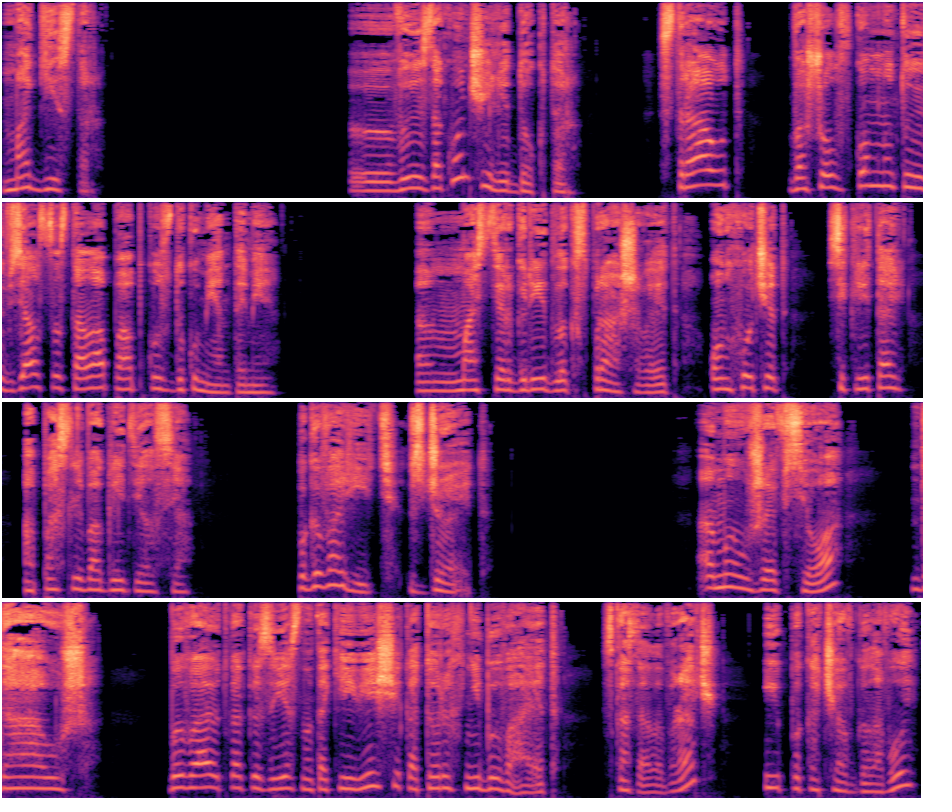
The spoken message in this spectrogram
магистр. «Э, «Вы закончили, доктор?» Страут вошел в комнату и взял со стола папку с документами. «Э, «Мастер Гридлок спрашивает. Он хочет...» Секретарь опасливо огляделся. «Поговорить с Джейд». «А мы уже все?» «Да уж. Бывают, как известно, такие вещи, которых не бывает», — сказала врач и, покачав головой,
